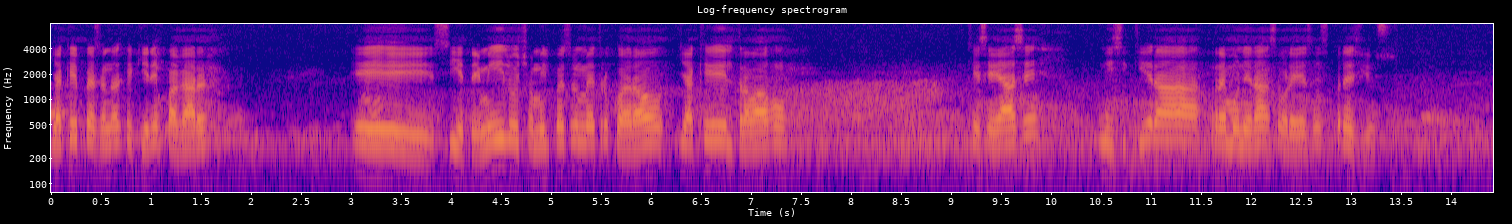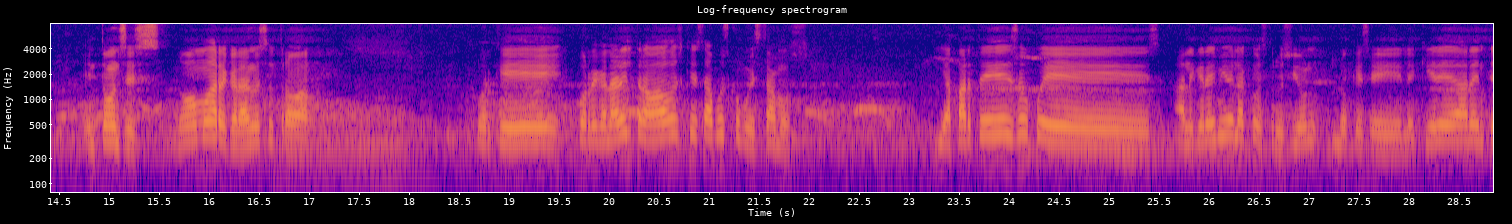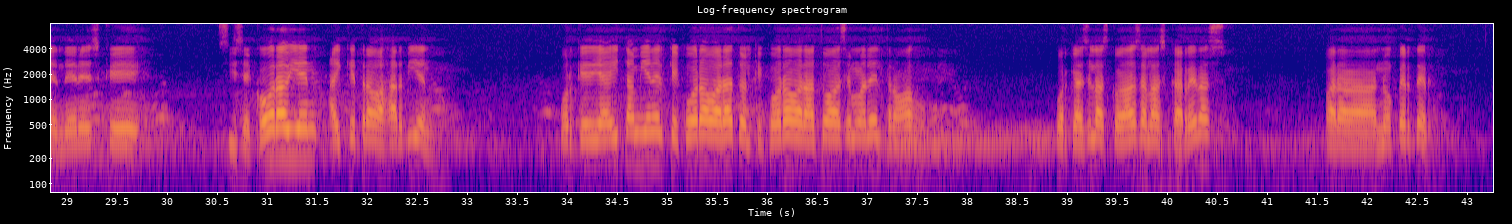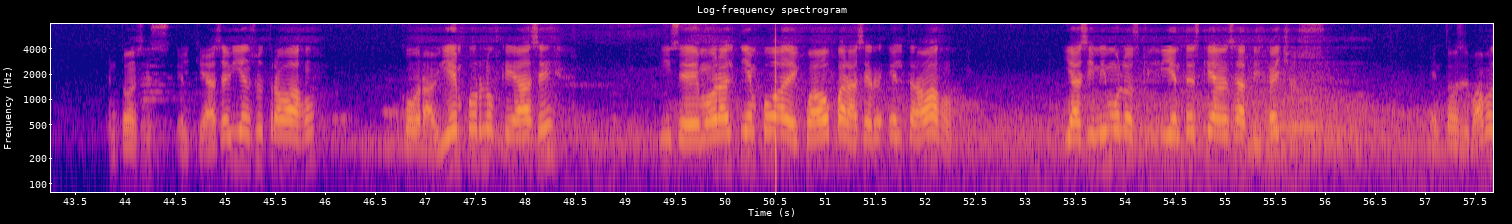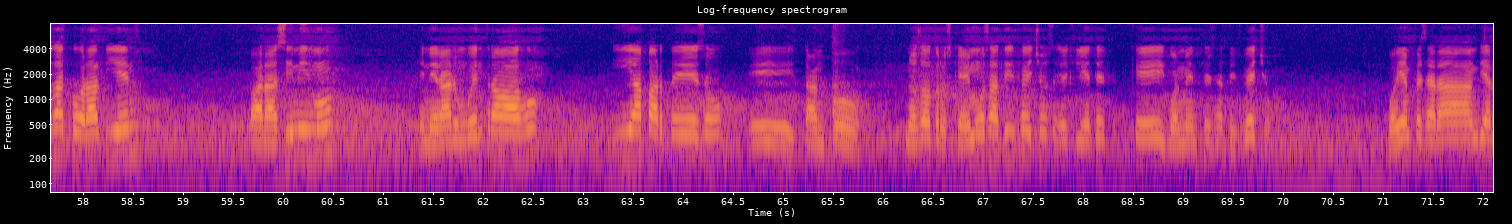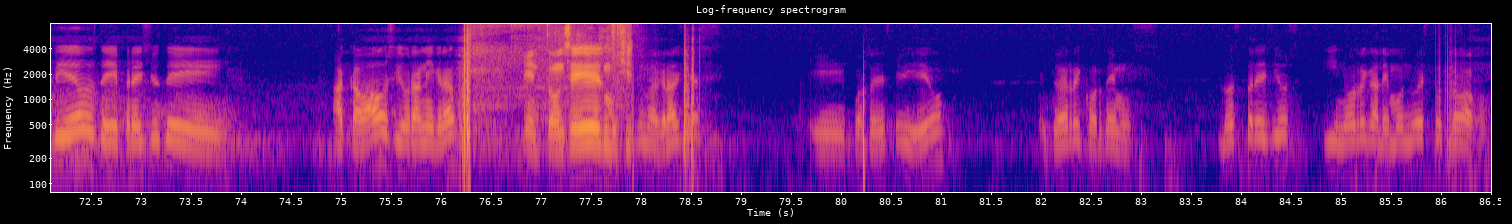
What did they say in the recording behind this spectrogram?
ya que hay personas que quieren pagar eh, 7 mil, 8 mil pesos metro cuadrado, ya que el trabajo que se hace ni siquiera remunera sobre esos precios. Entonces, no vamos a regalar nuestro trabajo. Porque por regalar el trabajo es que estamos como estamos. Y aparte de eso, pues al gremio de la construcción lo que se le quiere dar a entender es que si se cobra bien, hay que trabajar bien. Porque de ahí también el que cobra barato, el que cobra barato hace mal el trabajo. Porque hace las cosas a las carreras para no perder. Entonces, el que hace bien su trabajo, cobra bien por lo que hace y se demora el tiempo adecuado para hacer el trabajo. Y asimismo los clientes quedan satisfechos. Entonces vamos a cobrar bien para asimismo generar un buen trabajo y aparte de eso, eh, tanto nosotros quedemos satisfechos, el cliente quede igualmente satisfecho voy a empezar a enviar videos de precios de acabados y hora negra. Entonces muchísimas gracias eh, por ver este video. Entonces recordemos los precios y no regalemos nuestro trabajo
